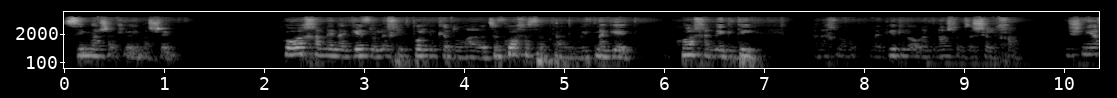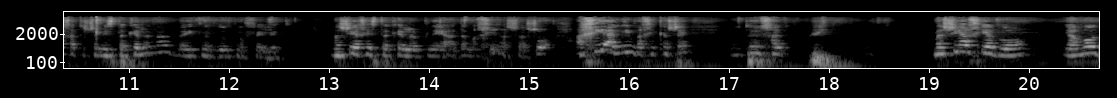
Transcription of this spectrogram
שימה שאת לא עם השם. כוח המנגד הולך ליפול מכדור הארץ, זה כוח השטן, הוא מתנגד. הכוח הנגדי. אנחנו נגיד לו, רב נשם זה שלך. בשנייה אחת השם מסתכל עליו וההתנגדות נופלת. משיח יסתכל על פני האדם הכי רשע, שהוא הכי אלים והכי קשה, ואותו אחד, משיח יבוא, יעמוד,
